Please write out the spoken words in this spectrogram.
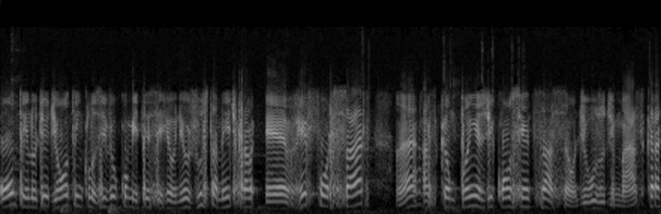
ontem, no dia de ontem, inclusive, o comitê se reuniu justamente para é, reforçar né, as campanhas de conscientização, de uso de máscara.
